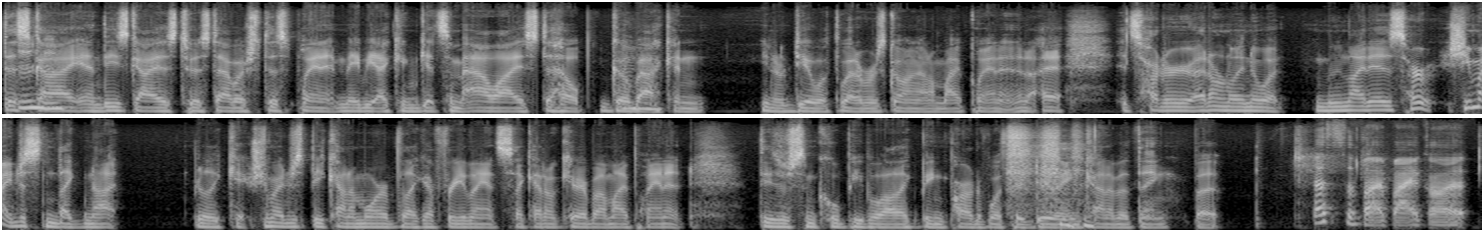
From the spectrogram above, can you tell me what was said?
this mm-hmm. guy and these guys to establish this planet maybe i can get some allies to help go mm-hmm. back and you know deal with whatever's going on on my planet. And i it's harder i don't really know what moonlight is. Her she might just like not really care she might just be kind of more of like a freelance like i don't care about my planet. These are some cool people. I like being part of what they're doing kind of a thing. But That's the vibe I got.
